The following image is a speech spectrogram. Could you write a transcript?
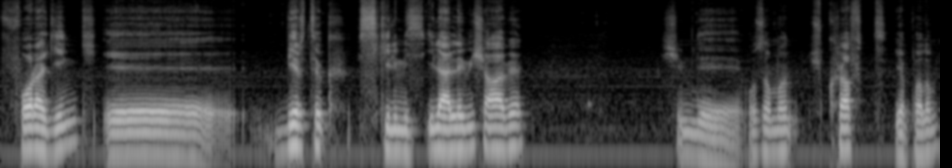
Foraging eee, bir tık skillimiz ilerlemiş abi. Şimdi o zaman şu craft yapalım.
